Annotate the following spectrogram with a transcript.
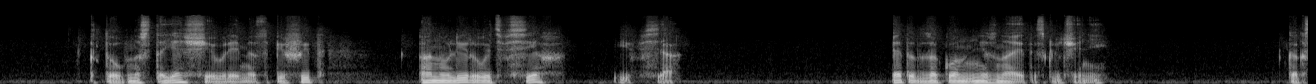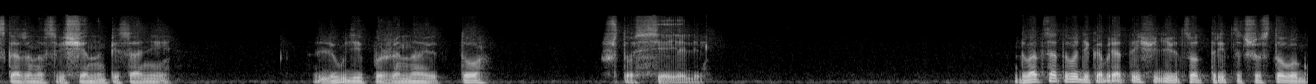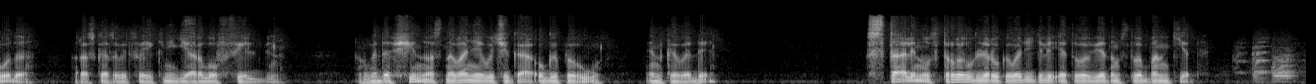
кто в настоящее время спешит аннулировать всех и вся. Этот закон не знает исключений. Как сказано в Священном Писании, люди пожинают то, что сеяли. 20 декабря 1936 года, рассказывает в своей книге Орлов Фельдбин, в годовщину основания ВЧК ОГПУ НКВД, Сталин устроил для руководителей этого ведомства банкет.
